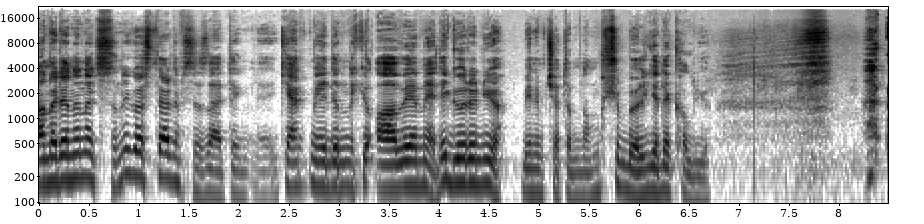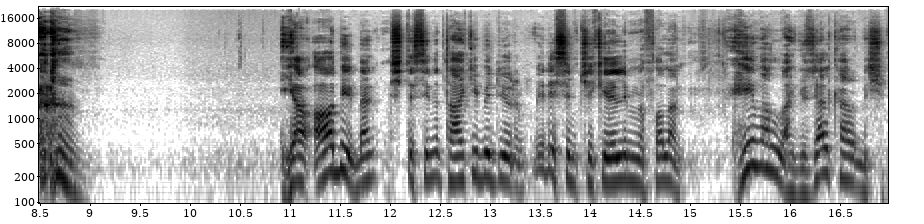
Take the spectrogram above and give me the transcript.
kameranın açısını gösterdim size zaten. E, Kent meydanındaki AVM'de görünüyor benim çatımdan. Şu bölgede kalıyor. Ya abi ben işte seni takip ediyorum. Bir resim çekilelim mi falan. Eyvallah güzel kardeşim.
